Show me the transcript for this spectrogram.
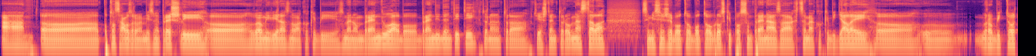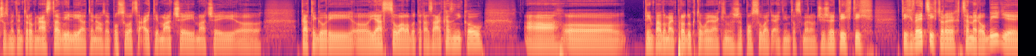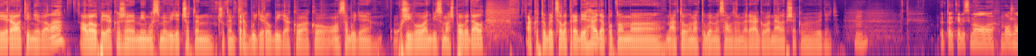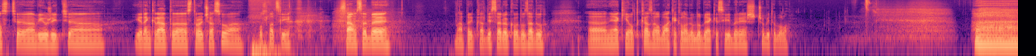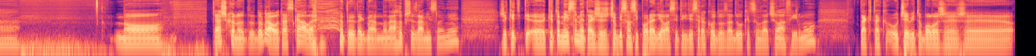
A uh, potom samozrejme my sme prešli uh, veľmi výraznou ako keby zmenom brandu alebo brand identity, ktorá, ktorá tiež tento rok nastala. Si myslím, že bol to, bol to obrovský posun pre nás a chceme ako keby ďalej uh, uh, robiť to, čo sme tento rok nastavili a to je naozaj posúvať sa aj tej mladšej, mladšej uh, kategórii uh, jazdcov alebo teda zákazníkov a uh, tým pádom aj produktovo nejakým že posúvať aj týmto smerom. Čiže tých, tých, tých vecí, ktoré chceme robiť, je, je relatívne veľa, ale opäť akože my musíme vidieť, čo ten, čo ten trh bude robiť, ako, ako on sa bude uživovať, by som až povedal, ako to bude celé prebiehať a potom eh, na to, na to budeme samozrejme reagovať najlepšie, ako budeme vedieť. Hmm. Peter, keby si mal možnosť eh, využiť eh, jedenkrát stroj času a poslať si sám sebe napríklad 10 rokov dozadu nejaký odkaz alebo akékoľvek obdobie, aké si vyberieš, čo by to bolo? Uh, no, ťažko, no dobrá otázka, ale to je tak na, na najhlbšie zamyslenie. Že keď, keď to myslíme tak, že čo by som si poradil asi tých 10 rokov dozadu, keď som začala firmu, tak, tak určite by to bolo, že, že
